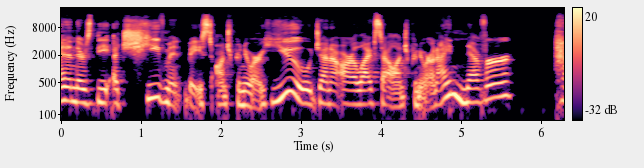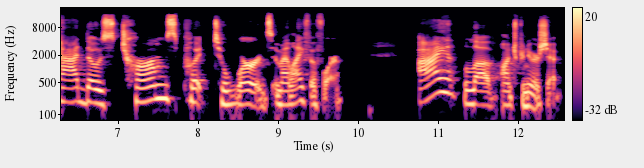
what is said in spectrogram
and then there's the achievement based entrepreneur. You, Jenna, are a lifestyle entrepreneur. And I never had those terms put to words in my life before. I love entrepreneurship.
